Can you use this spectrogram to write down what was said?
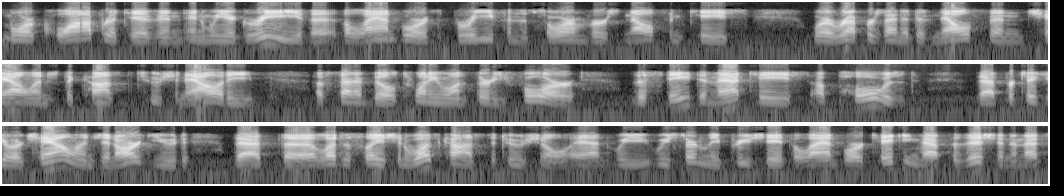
more cooperative, and, and we agree that the land board's brief in the Sorum versus Nelson case, where Representative Nelson challenged the constitutionality of Senate Bill 2134, the state in that case opposed that particular challenge and argued that the legislation was constitutional. And we, we certainly appreciate the land board taking that position, and that's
